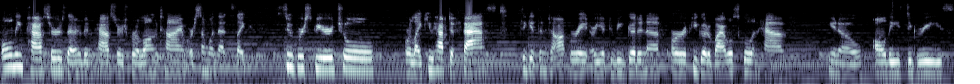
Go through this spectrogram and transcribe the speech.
only pastors that have been pastors for a long time or someone that's like super spiritual or like you have to fast to get them to operate or you have to be good enough or if you go to bible school and have you know, all these degrees.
